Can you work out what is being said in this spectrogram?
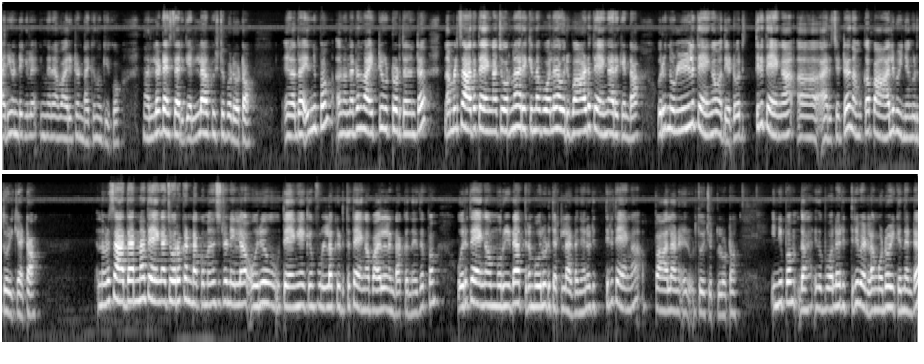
അരി ഉണ്ടെങ്കിൽ ഇങ്ങനെ വാരിട്ടുണ്ടാക്കി നോക്കിക്കോ. നല്ല ടേസ്റ്റ് ആയിരിക്കും. എല്ലാവർക്കും ഇഷ്ടപ്പെടും കേട്ടോ. അതാ ഇനിയിപ്പം നന്നായിട്ട് വയറ്റി വിട്ട് കൊടുത്തിട്ട് നമ്മൾ സാധാ ചോറിന് അരയ്ക്കുന്ന പോലെ ഒരുപാട് തേങ്ങ അരയ്ക്കണ്ട. ഒരു നുള്ളിൽ തേങ്ങ മതി കേട്ടോ. ഒത്തിരി തേങ്ങ അരച്ചിട്ട് നമുക്ക് ആ പാൽ പിഴിഞ്ഞം കൊടുത്ത് ഒഴിക്കാം കേട്ടോ. നമ്മൾ സാധാരണ തേങ്ങാച്ചോറൊക്കെ ഉണ്ടാക്കുമ്പോൾ എന്ന് വെച്ചിട്ടുണ്ടെങ്കിൽ ഒരു തേങ്ങയൊക്കെ ഫുള്ളൊക്കെ എടുത്ത് തേങ്ങാപ്പാലാണ് ഉണ്ടാക്കുന്നത്. ഇതിപ്പം ഒരു തേങ്ങ മുറിയുടെ അത്രയും പോലും എടുത്തിട്ടില്ല കേട്ടോ. ഒരു ഇത്തിരി തേങ്ങ പാലാണ് എടുത്ത് വെച്ചിട്ടുള്ളൂ കേട്ടോ. ഇനിയിപ്പം ദാ ഇതുപോലെ ഒരു ഇത്തിരി വെള്ളം കൂടെ ഒഴിക്കുന്നുണ്ട്.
